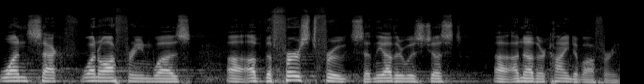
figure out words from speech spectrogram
one sac- one offering was uh, of the first fruits and the other was just uh, another kind of offering.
